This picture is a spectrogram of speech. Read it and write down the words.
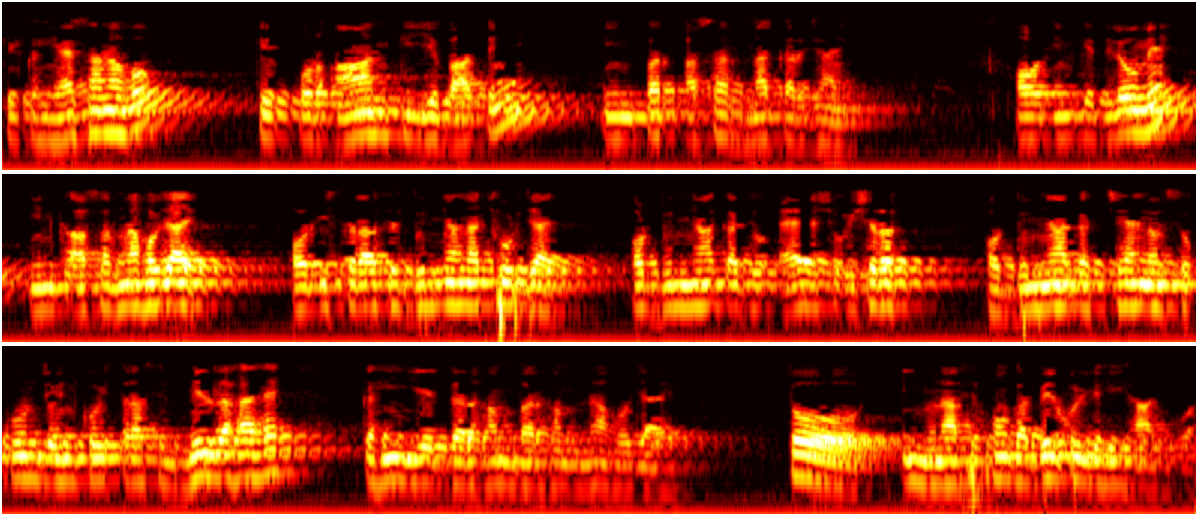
کہ کہیں ایسا نہ ہو کہ قرآن کی یہ باتیں ان پر اثر نہ کر جائیں اور ان کے دلوں میں ان کا اثر نہ ہو جائے اور اس طرح سے دنیا نہ چھوٹ جائے اور دنیا کا جو عیش و عشرت اور دنیا کا چین اور سکون جو ان کو اس طرح سے مل رہا ہے، کہیں یہ درہم برہم نہ ہو جائے۔ تو ان منافقوں کا بالکل یہی حال ہوا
